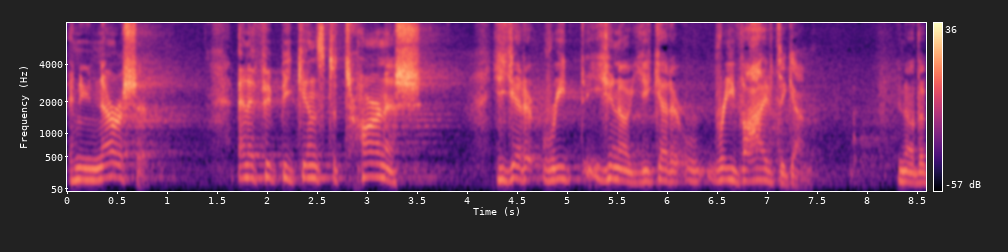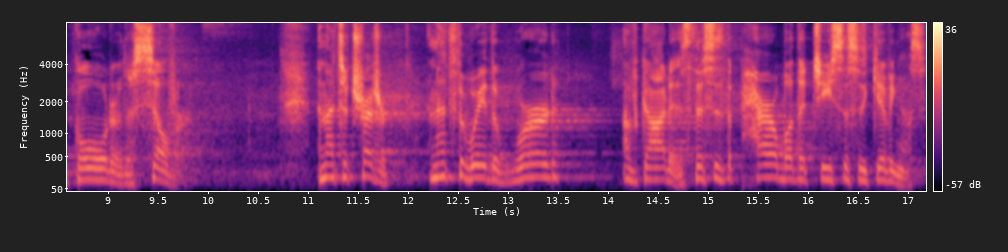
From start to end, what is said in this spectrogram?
and you nourish it. And if it begins to tarnish, you get it re, you know, you get it revived again. You know, the gold or the silver. And that's a treasure. And that's the way the word of God is. This is the parable that Jesus is giving us.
